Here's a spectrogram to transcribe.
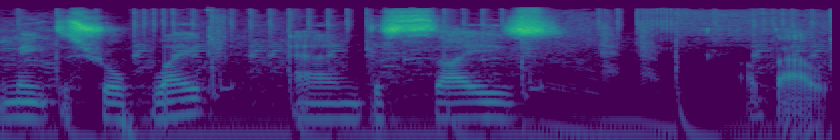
make the stroke white and the size about.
